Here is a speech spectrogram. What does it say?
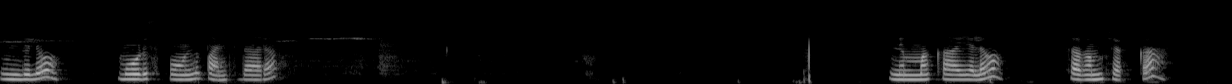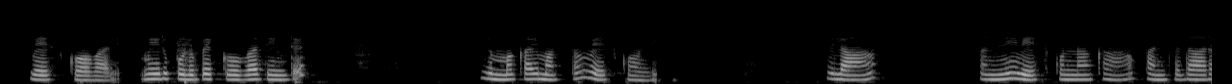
ఇందులో మూడు స్పూన్లు పంచదార నిమ్మకాయలో సగం చెక్క వేసుకోవాలి. మీరు పులుపు ఎక్కువగా తింటే నిమ్మకాయ మొత్తం వేసుకోండి. ఇలా అన్నీ వేసుకున్నాక పంచదార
